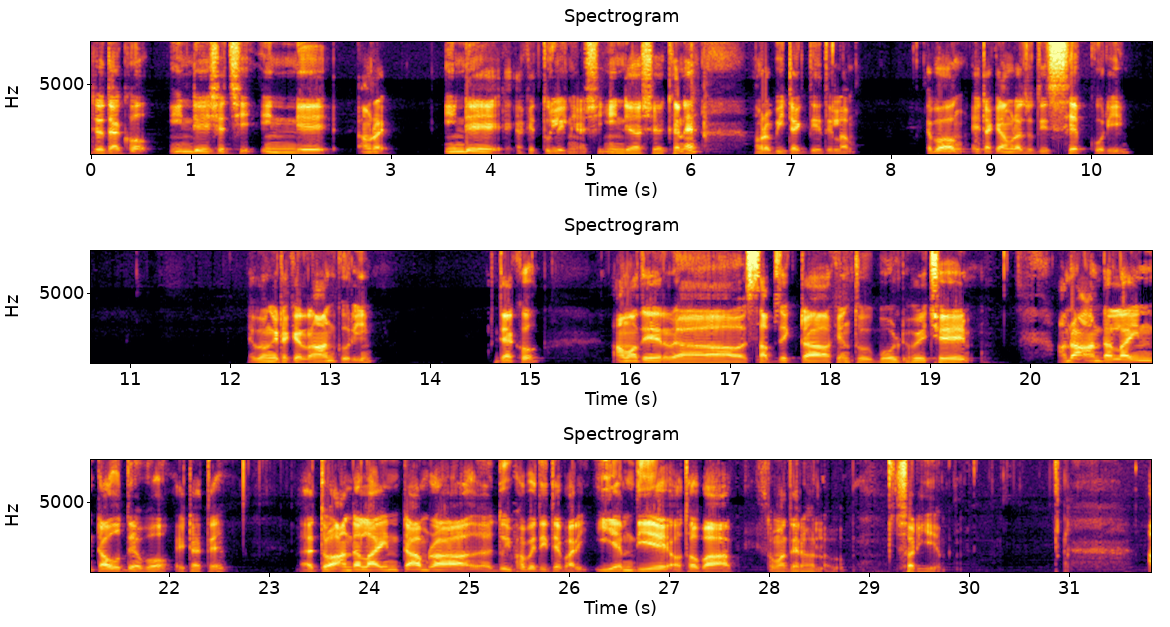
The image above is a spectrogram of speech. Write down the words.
যে দেখো ইন্ডে এসেছি ইন্ডে আমরা ইন্ডে একে তুলে নিয়ে আসি। ইন্ডে আসে এখানে আমরা বিট্যাগ দিয়ে দিলাম। এবং এটাকে আমরা যদি সেভ করি, এবং এটাকে রান করি, দেখো, আমাদের সাবজেক্টটা কিন্তু বোল্ড হয়েছে। আমরা আন্ডারলাইনটাও দেব এটাতে। তো আন্ডারলাইনটা আমরা দুইভাবে দিতে পারি ইএম দিয়ে অথবা তোমাদের হলো সরি ইএম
